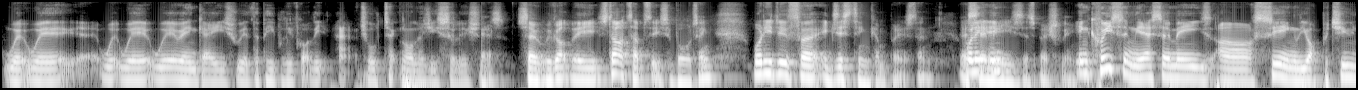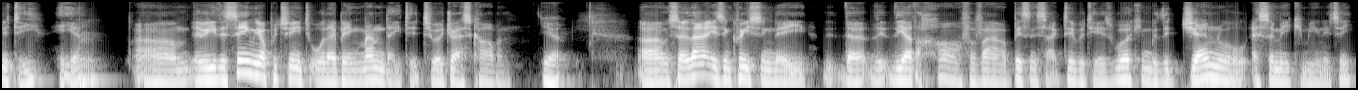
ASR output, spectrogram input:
We're, we're, we're, we're engaged with the people who've got the actual technology solutions. Yeah. So we've got the startups that you're supporting. What do you do for existing companies then? Well, SMEs in, especially. Increasingly, SMEs are seeing the opportunity here. Mm. Um, they're either seeing the opportunity or they're being mandated to address carbon. Yeah. Um, so that is increasingly the, the, the other half of our business activity is working with the general SME community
